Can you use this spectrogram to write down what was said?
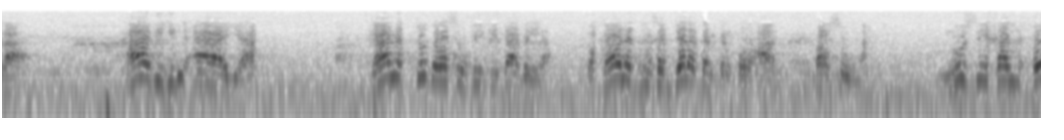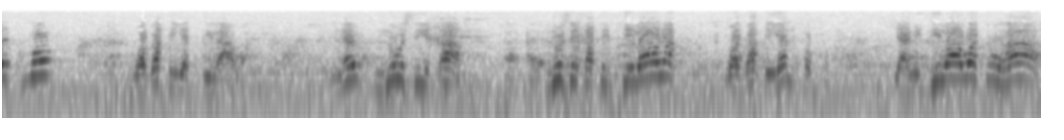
فهذه الآية كانت تدرس في كتاب الله وكانت مسجلة في القرآن مرسومة. نسخ الحكم وبقي التلاوة نسخ نسخت التلاوة وبقي الحكم. يعني تلاوتها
